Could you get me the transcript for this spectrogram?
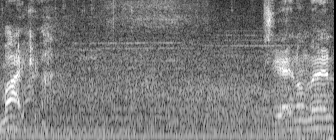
Micah. Gentlemen,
